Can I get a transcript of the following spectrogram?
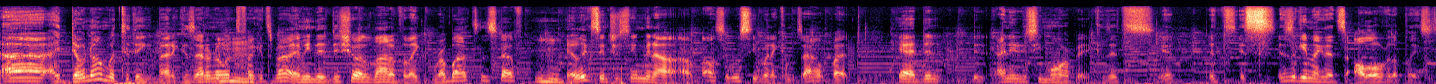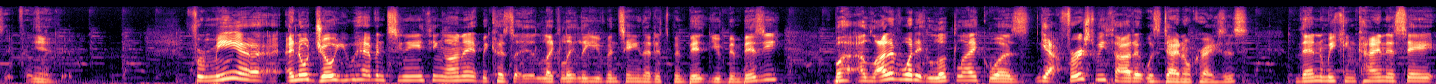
Uh, I don't know what to think about it because I don't know what Mhm. the fuck it's about. I mean, they, they show a lot of like robots and stuff. Mm-hmm. It looks interesting. I mean, I'll, I'll also we'll see when it comes out. But yeah, it didn't. It, I need to see more of it because it's it it's it's it's a game like that's all over the place. It feels Yeah. like it. For me, uh, I know Joe, you haven't seen anything on it because, uh, like lately, you've been saying that it's been bu- you've been busy. But a lot of what it looked like was, yeah. First, we thought it was Dino Crisis. Then we can kind of say,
